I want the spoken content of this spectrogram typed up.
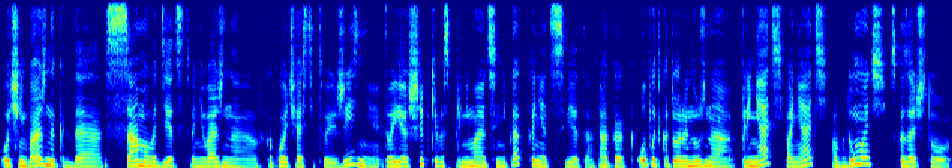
Очень важно, когда с самого детства, неважно в какой части твоей жизни, твои ошибки воспринимаются не как конец света, а как опыт, который нужно принять, понять, обдумать, сказать, что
